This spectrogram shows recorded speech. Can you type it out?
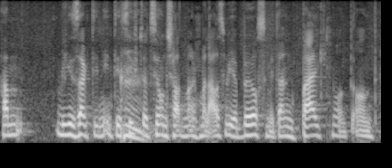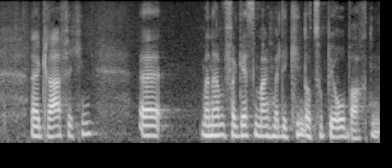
haben, wie gesagt, in Intensivstationen schaut manchmal aus wie eine Börse mit einem Balken und, und äh, Grafiken. Äh, man hat vergessen, manchmal die Kinder zu beobachten.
